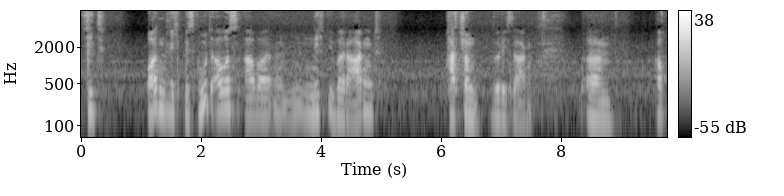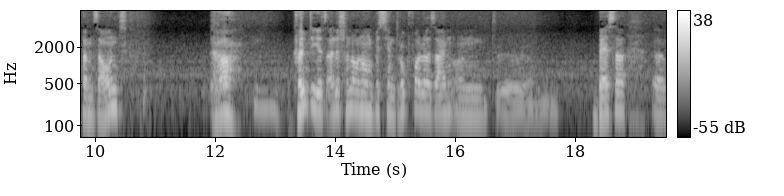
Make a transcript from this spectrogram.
sieht ordentlich bis gut aus, aber äh, nicht überragend. Passt schon, würde ich sagen. Ähm, auch beim Sound, ja, könnte jetzt alles schon auch noch ein bisschen druckvoller sein und äh, besser. Ähm,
